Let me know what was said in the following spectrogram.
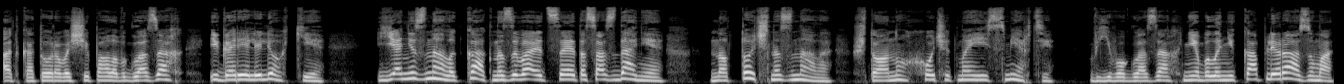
от которого щипало в глазах и горели легкие. Я не знала, как называется это создание — но точно знала, что оно хочет моей смерти. В его глазах не было ни капли разума,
